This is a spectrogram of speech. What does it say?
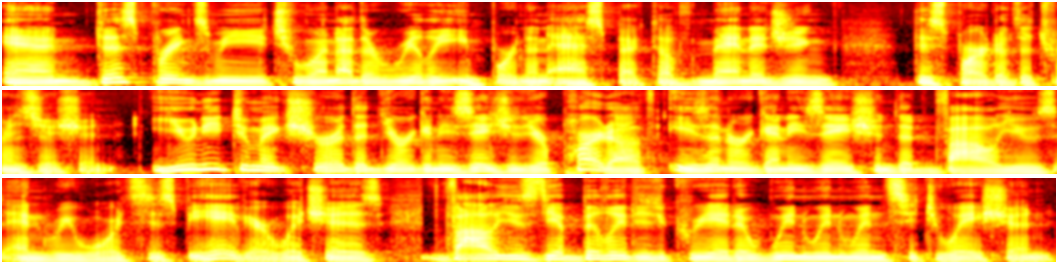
And this brings me to another really important aspect of managing this part of the transition. You need to make sure that the organization you're part of is an organization that values and rewards this behavior, which is values the ability to create a win win win situation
